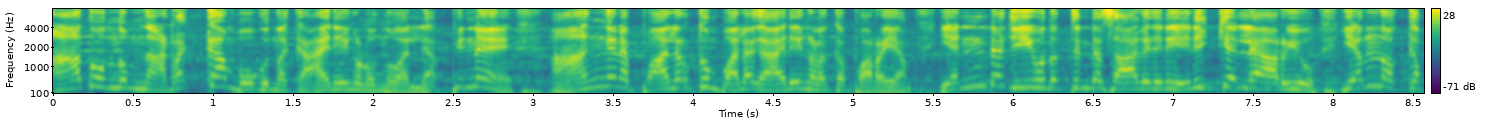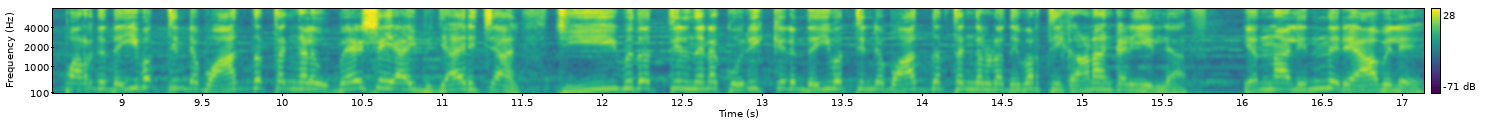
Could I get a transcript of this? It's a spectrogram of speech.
അതൊന്നും നടക്കാൻ പോകുന്ന കാര്യങ്ങളൊന്നുമല്ല. പിന്നെ അങ്ങനെ പലർക്കും പല കാര്യങ്ങളൊക്കെ പറയാം. എന്റെ ജീവിതത്തിന്റെ സാഹചര്യം എനിക്കല്ല അറിയൂ എന്നൊക്കെ പറഞ്ഞ് ദൈവത്തിന്റെ വാഗ്ദത്തങ്ങളെ ഉപേക്ഷയായി വിചാരിച്ചാൽ ജീവിതത്തിൽ നിനക്കൊരിക്കലും ദൈവത്തിന്റെ വാഗ്ദത്തങ്ങളുടെ നിവർത്തി കാണാൻ കഴിയില്ല. എന്നാൽ ഇന്ന് രാവിലെ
